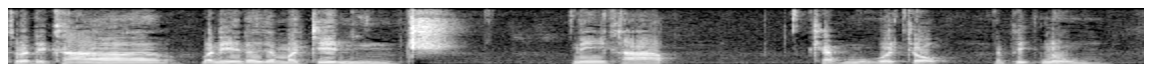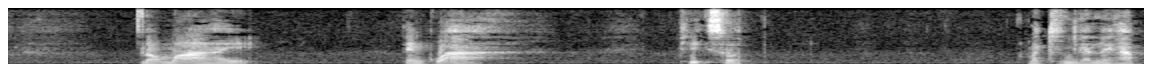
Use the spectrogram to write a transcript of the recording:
สวัสดีครับ วันนี้เราจะมากิน นี่ครับ แคบหมูกระจกน้ำพริกหนุ่ม หน่อไม้แตงกวาพริกสด มากินกันเลยครับ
